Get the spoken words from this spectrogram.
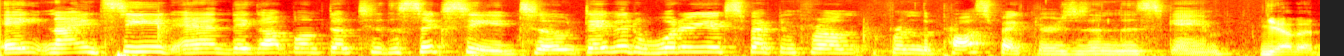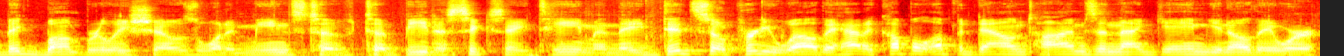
eight, nine seed, and they got bumped up to the six seed. So, David, what are you expecting from from the prospectors in this game? Yeah, that big bump really shows what it means to, to beat a 6A team, and they did so pretty well. They had a couple up and down times in that game. You know, they were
